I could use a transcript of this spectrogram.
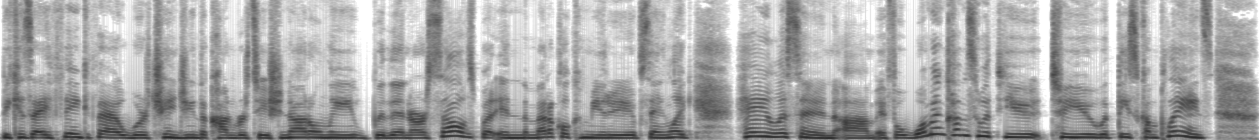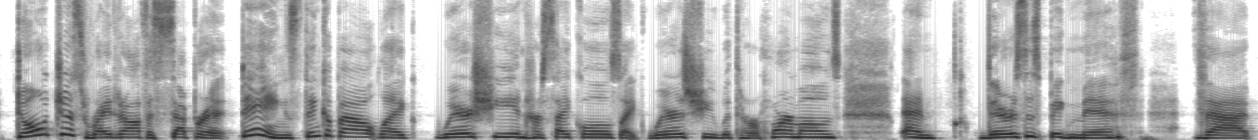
Because I think that we're changing the conversation not only within ourselves, but in the medical community of saying, like, hey, listen, um, if a woman comes with you to you with these complaints, don't just write it off as separate things. Think about like where is she in her cycles, like where is she with her hormones? And there's this big myth that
